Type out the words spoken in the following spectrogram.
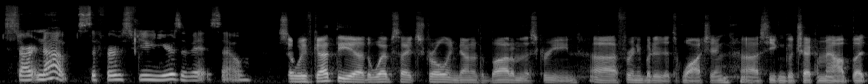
starting up. It's the first few years of it, so. So we've got the uh, the website strolling down at the bottom of the screen uh, for anybody that's watching, uh, so you can go check them out. But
